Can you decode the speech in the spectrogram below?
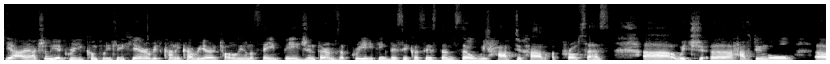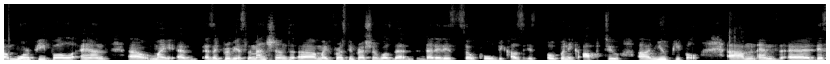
Yeah, I actually agree completely here with Kanika. We are totally on the same page in terms of creating this ecosystem. So we have to have a process uh, which uh, to involve more people. And uh, my, as, as, I previously mentioned, uh, my first impression was that that it is so cool because it's opening up to uh, new people. Um, and uh, this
